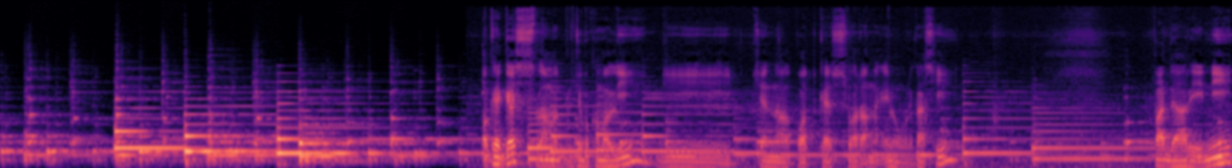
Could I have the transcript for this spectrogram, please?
Oke guys, selamat berjumpa kembali di channel podcast Suara Anak Ilmu Komunikasi. Pada hari ini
